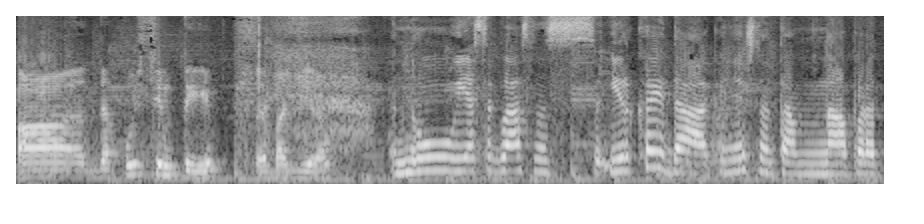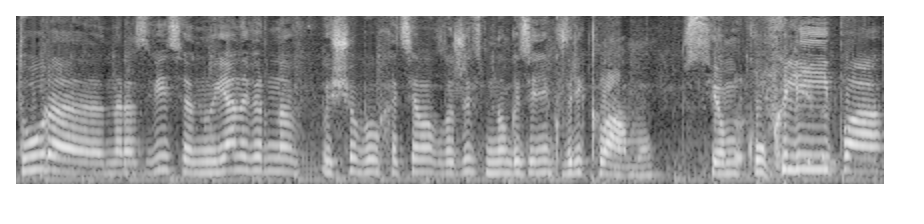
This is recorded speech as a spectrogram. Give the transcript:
А, допустим, ты, э, Багира, Ну, я согласна с Иркой, да, конечно, там на аппаратура, на развитие. Но я, наверное, еще бы хотела вложить много денег в рекламу, в съемку клипа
